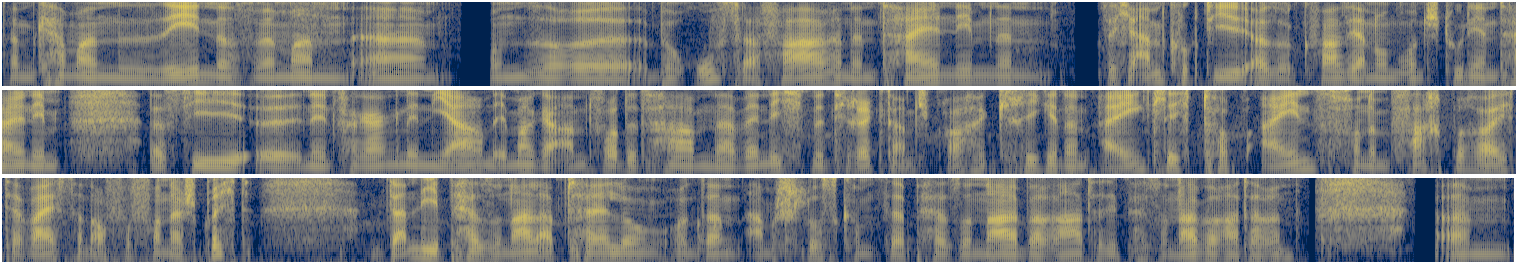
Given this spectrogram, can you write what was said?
dann kann man sehen, dass wenn man ähm, unsere berufserfahrenen Teilnehmenden sich anguckt, die also quasi an unseren Studien teilnehmen, dass die äh, in den vergangenen Jahren immer geantwortet haben, na, wenn ich eine Direktansprache kriege, dann eigentlich Top 1 von einem Fachbereich, der weiß dann auch, wovon er spricht, dann die Personalabteilung und dann am Schluss kommt der Personalberater, die Personalberaterin. Ähm,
